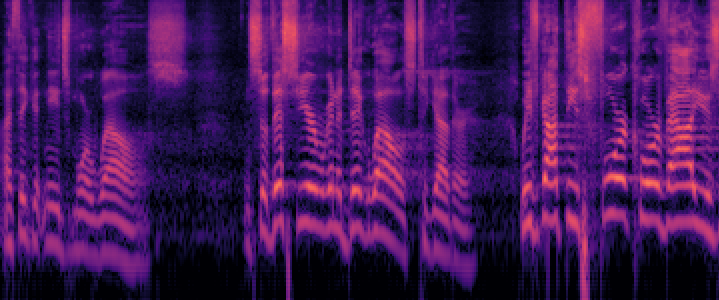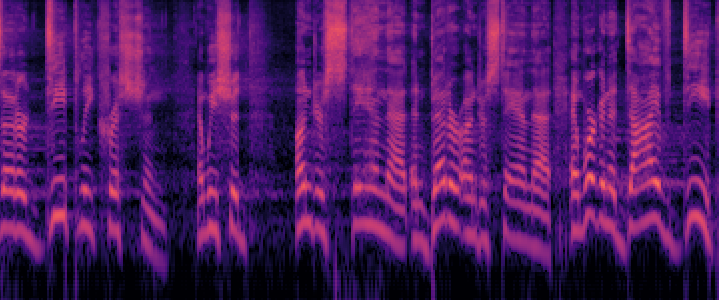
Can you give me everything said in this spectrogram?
I think it needs more wells. And so this year we're going to dig wells together. We've got these four core values that are deeply Christian, and we should understand that and better understand that. And we're going to dive deep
